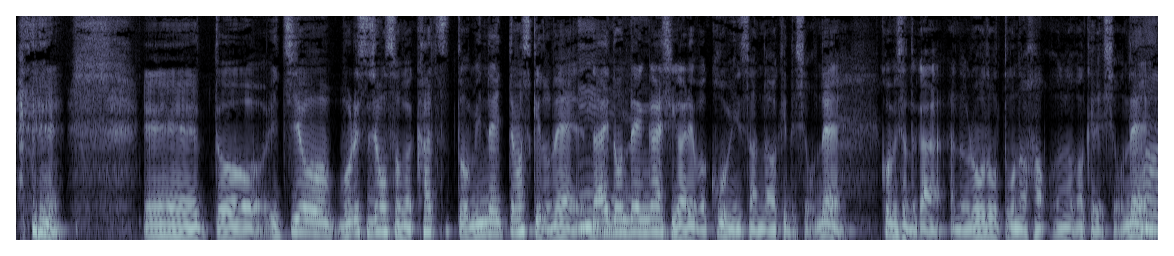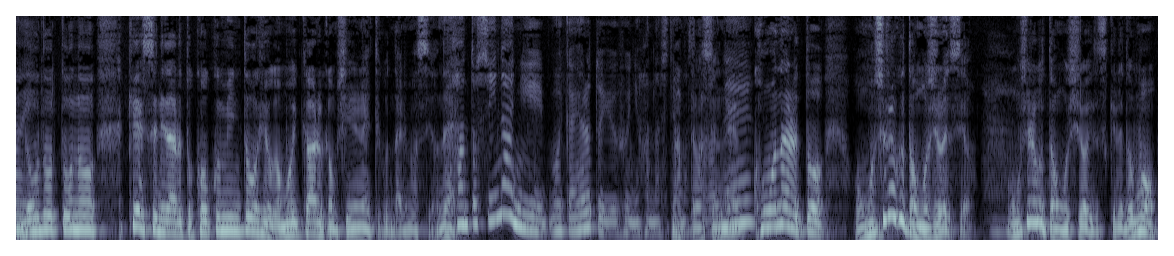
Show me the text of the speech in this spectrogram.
えっと、一応、ボリス・ジョンソンが勝つとみんな言ってますけどね、えー、大どんでん返しがあればコービンさんなわけでしょうね。コービンさんとか、あの、労働党のわけでしょうね、はい、労働党のケースになると国民投票がもう一回あるかもしれないってことになりますよね。半年以内にもう一回やるというふうに話してますからね。なってますよね。こうなると、面白いことは面白いですよ。面白いことは面白いですけれども、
